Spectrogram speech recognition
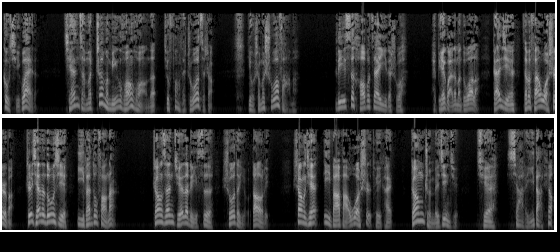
够奇怪的，钱怎么这么明晃晃的就放在桌子上？有什么说法吗？李四毫不在意的说：“别管那么多了，赶紧咱们翻卧室吧。值钱的东西一般都放那儿。”张三觉得李四说的有道理，上前一把把卧室推开。刚准备进去，却吓了一大跳。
